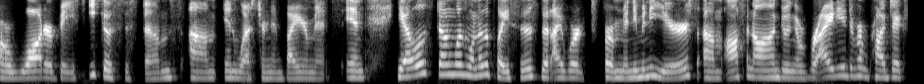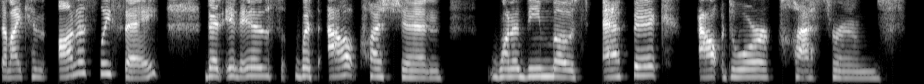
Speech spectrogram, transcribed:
or water based ecosystems um, in Western environments. And Yellowstone was one of the places that I worked for many, many years, um, off and on, doing a variety of different projects. And I can honestly say that it is without question one of the most epic outdoor classrooms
